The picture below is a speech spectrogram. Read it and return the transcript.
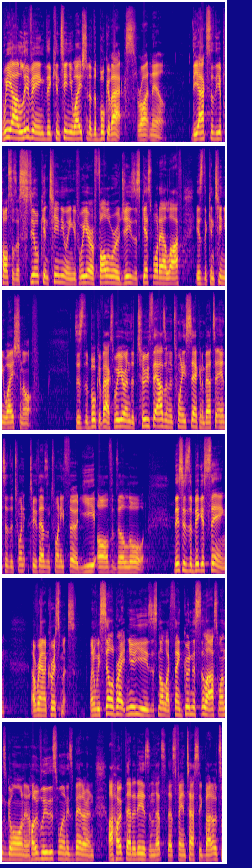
We are living the continuation of the book of Acts right now. The Acts of the Apostles are still continuing. If we are a follower of Jesus, guess what our life is the continuation of? This is the book of Acts. We are in the 2022nd, about to enter the 20, 2023rd year of the Lord. This is the biggest thing around Christmas. When we celebrate New Year's, it's not like, thank goodness the last one's gone and hopefully this one is better. And I hope that it is, and that's, that's fantastic. But it's,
